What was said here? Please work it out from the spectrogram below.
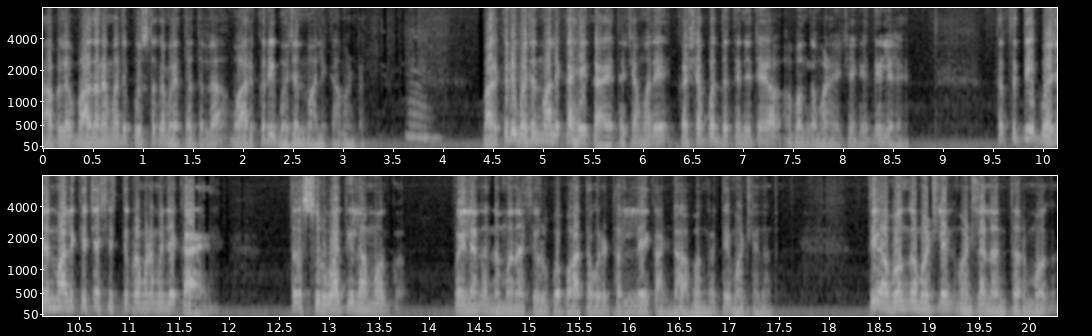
आपल्या बाजारामध्ये पुस्तकं मिळतात. त्याला वारकरी भजन मालिका म्हणतात. वारकरी भजन मालिका हे काय? त्याच्यामध्ये कशा पद्धतीने ते अभंग म्हणायचे हे दिलेले आहे. तर ते ती भजन मालिकेच्या शिस्तीप्रमाणे म्हणजे काय? तर सुरुवातीला मग पहिल्यांदा नमनाचे रूप पाहता वगैरे ठरलेले एक अड्डा अभंग ते म्हटले जातात. ते अभंग म्हटले म्हटल्यानंतर मग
